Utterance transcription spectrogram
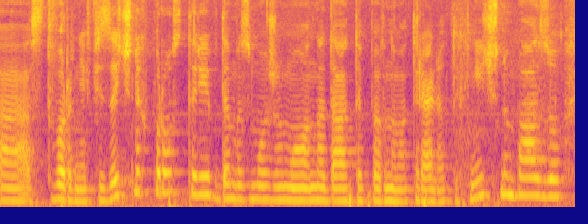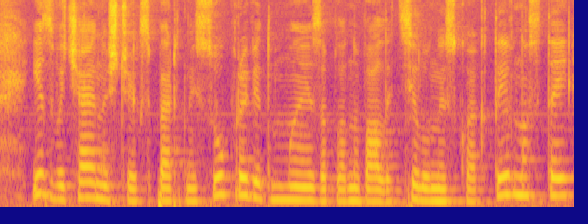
е, створення фізичних просторів, де ми зможемо надати певну матеріально-технічну базу. І, звичайно, що експертний супровід. Ми запланували цілу низку активностей,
